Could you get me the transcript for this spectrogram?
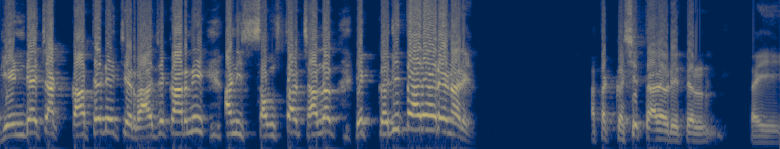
गेंड्याच्या कातडेचे राजकारणी आणि संस्था चालक हे कधी ताळ्यावर येणार आहेत? आता कसे ताळ्यावर येतील ताई?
